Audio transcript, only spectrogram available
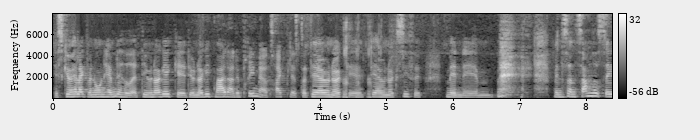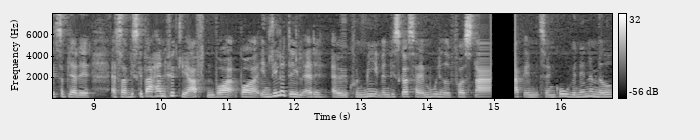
Det skal jo heller ikke være nogen hemmelighed, at det er jo nok ikke, det er jo nok ikke mig, der er det primære trækplaster. Det er jo nok, øh, det er jo nok Sisse. Men, øh, men sådan samlet set, så bliver det, altså vi skal bare have en hyggelig aften, hvor, hvor en lille del af det er økonomi, men vi skal også have mulighed for at snakke, invitere en god veninde med,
